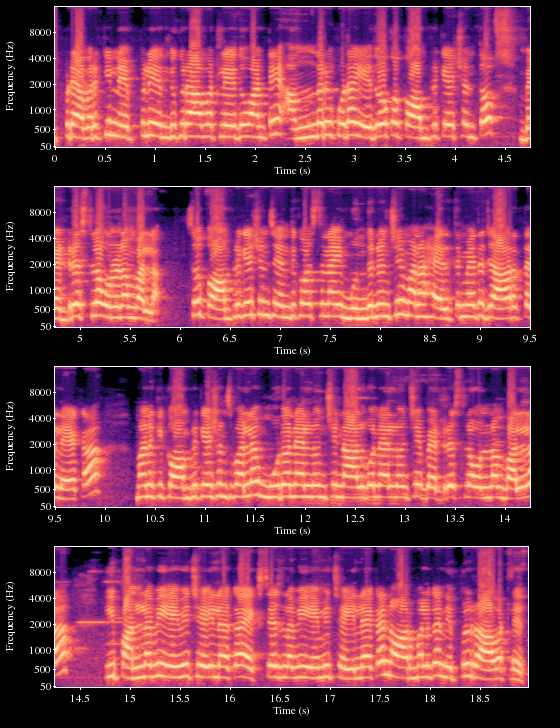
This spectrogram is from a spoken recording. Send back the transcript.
ఇప్పుడు ఎవరికి నొప్పులు ఎందుకు రావట్లేదు అంటే అందరూ కూడా ఏదో ఒక కాంప్లికేషన్తో బెడ్ రెస్ట్లో ఉండడం వల్ల. సో కాంప్లికేషన్స్ ఎందుకు వస్తున్నాయి? ముందు నుంచి మన హెల్త్ మీద జాగ్రత్త లేక మనకి కాంప్లికేషన్స్ వల్ల మూడో నెల నుంచి నాలుగో నెల నుంచి బెడ్ రెస్ట్లో ఉండడం వల్ల ఈ పనులు అవి ఏమీ చేయలేక ఎక్సర్సైజ్లు అవి ఏమీ చేయలేక నార్మల్గా నొప్పులు రావట్లేదు.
